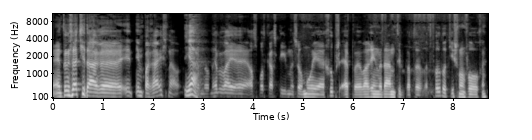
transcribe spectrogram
en toen zat je daar in, in Parijs. Nou, ja. dan, dan hebben wij als podcastteam zo'n mooie groepsapp waarin we daar natuurlijk wat wat fotootjes van volgen.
